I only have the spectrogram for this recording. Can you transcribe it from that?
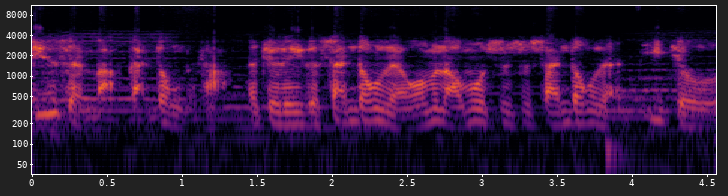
精神吧感动了他，他觉得一个山东人，我们老牧师是山东人，一九。”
